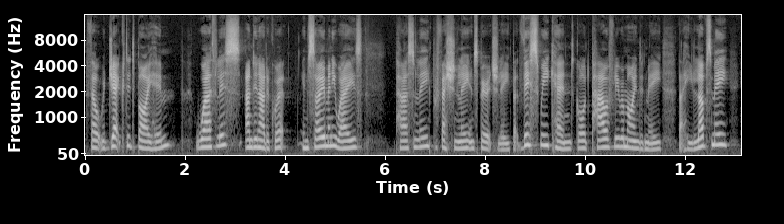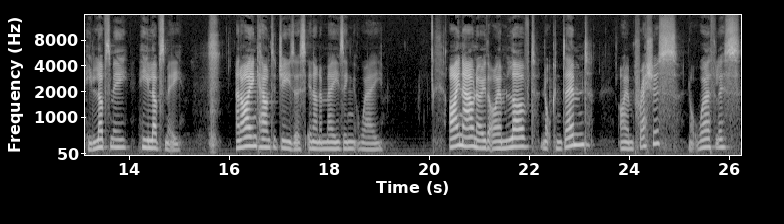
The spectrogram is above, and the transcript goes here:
felt rejected by Him, worthless and inadequate, in so many ways, personally, professionally, and spiritually. But this weekend, God powerfully reminded me that He loves me, He loves me, He loves me. And I encountered Jesus in an amazing way. I now know that I am loved, not condemned. I am precious, not worthless.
